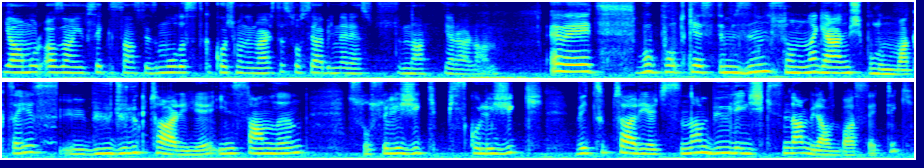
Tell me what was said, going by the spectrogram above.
Yağmur Azan Yüksek Lisans Tezi, Muğla Sıtkı Koçman Üniversitesi Sosyal Bilimler Enstitüsü'nden yararlandım. Evet, bu podcast'imizin sonuna gelmiş bulunmaktayız. Ee, Büyücülük tarihi, insanlığın sosyolojik, psikolojik ve tıp tarihi açısından büyüyle ilişkisinden biraz bahsettik.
